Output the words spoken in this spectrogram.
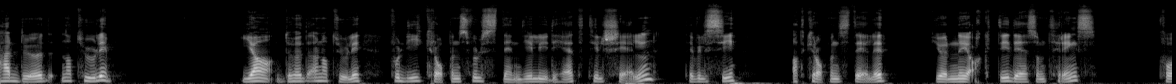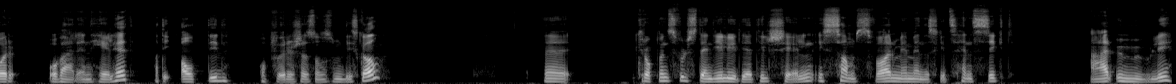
Er død naturlig? Ja, død er naturlig fordi kroppens fullstendige lydighet til sjelen, det vil si at kroppens deler gjør nøyaktig det som trengs for å være en helhet, at de alltid oppfører seg sånn som de skal. Eh, kroppens fullstendige lydighet til sjelen i samsvar med menneskets hensikt er umulig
